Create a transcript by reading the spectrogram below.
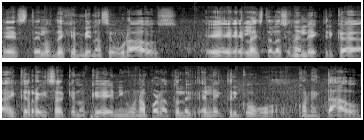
este, los dejen bien asegurados. Eh, la instalación eléctrica hay que revisar que no quede ningún aparato eléctrico conectado.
